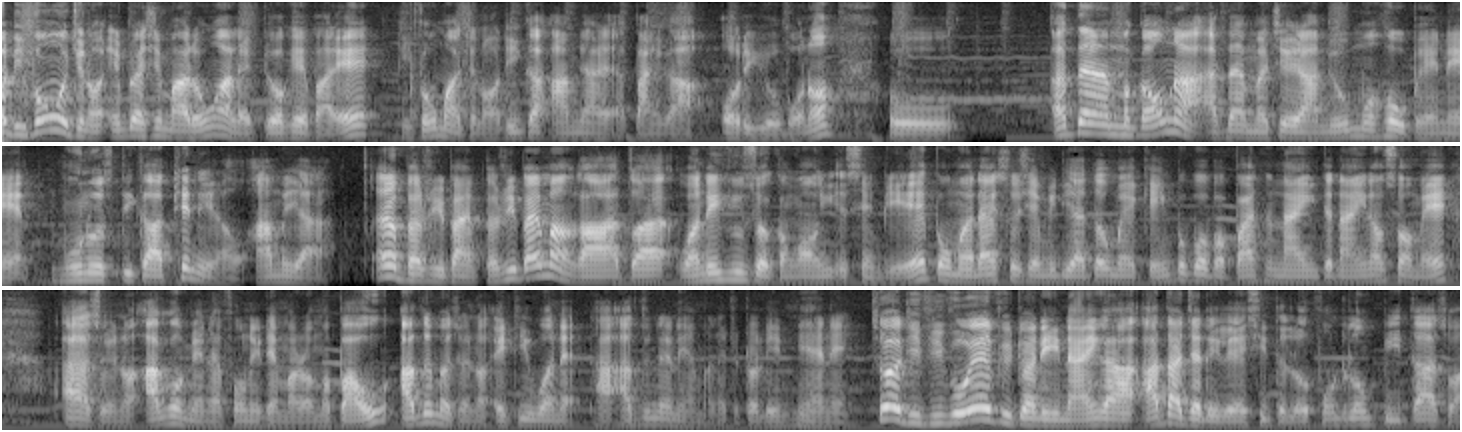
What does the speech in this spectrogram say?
တော့ဒီဖုန်းကိုကျွန်တော် impression မှာတုန်းကလည်းပြောခဲ့ပါတယ်ဒီဖုန်းမှာကျွန်တော်အဓိကအားများတဲ့အပိုင်းက audio ပေါ့နော်ဟိုအတန်မကောင်းတာအတန်မကျေတာမျိုးမဟုတ်ဘဲနဲ့ mono speaker ဖြစ်နေတာကိုအားမရ အဲ့တော့ battery ပိုင်း battery ပိုင်းမှာကသူက one day use ဆိုကောင်းကောင်းကြီးအဆင်ပြေတယ်ပုံမှန်တိုင်း social media သုံးမယ် game ပေါ့ပေါ့ပပ2နိုင်1နိုင်လောက်ဆော့မယ်အဲ့ဒါဆိုရင်တော့အားကုန်မြန်တဲ့ဖုန်းတွေထဲမှာတော့မပါဘူးအားသွင်းမယ်ဆိုရင်တော့81နဲ့ဒါအားသွင်းတဲ့နေရာမှာလည်းတော်တော်လေးမြန်တယ်ဆိုတော့ဒီ Vivo ရဲ့ V29 ကအားသာချက်တွေလည်းရှိသလိုဖုန်းတစ်လုံးပြီးသားစွာ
